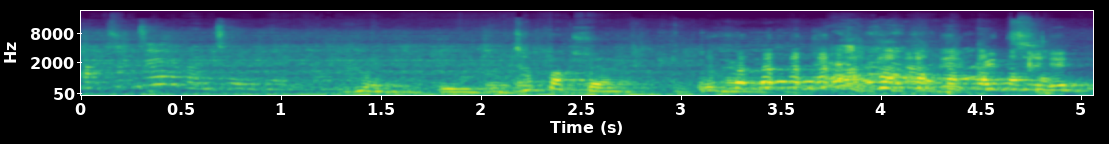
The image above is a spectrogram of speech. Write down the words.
박수 제일 많죠 이거. 첫 박수야 그치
